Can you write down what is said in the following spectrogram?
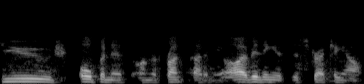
huge openness on the front side of me. Oh, everything is just stretching out.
